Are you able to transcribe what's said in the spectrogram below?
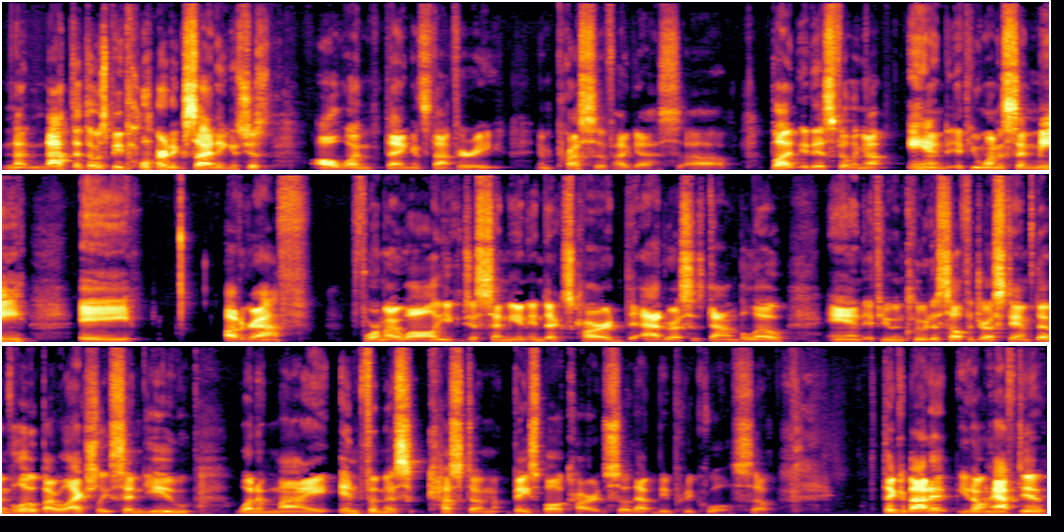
not, not that those people aren't exciting. It's just all one thing. It's not very impressive, I guess. Uh, but it is filling up. And if you want to send me a autograph for my wall, you can just send me an index card. The address is down below. And if you include a self-addressed stamped envelope, I will actually send you one of my infamous custom baseball cards. So that would be pretty cool. So think about it. You don't have to.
